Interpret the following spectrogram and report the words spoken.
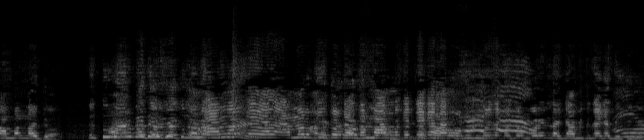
নাম্বার নাই তো তোমার আমার আমার টাকা আমি তো টাকা দিছি না।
